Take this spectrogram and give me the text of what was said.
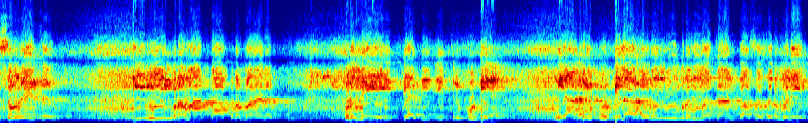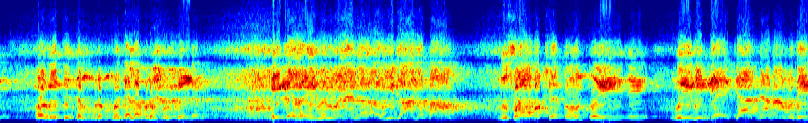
समजायचं की मी प्रमाता प्रमाण प्रमेय इत्यादी जी त्रिपुटी आहे या त्रिपुटीला धरून मी ब्रह्म जाणतो असं जर म्हणेल अव्यतितम ब्रह्म त्याला ब्रह्म कळलं एका जरी जण म्हणायला दुसरा पक्ष तो म्हणतो हे जे वैविध्य आहे ज्या ज्ञानामध्ये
